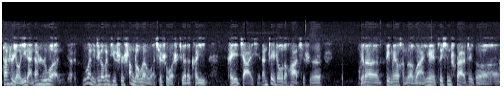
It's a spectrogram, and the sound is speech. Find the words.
但是有一点，但是如果呃如果你这个问题是上周问我，其实我是觉得可以可以加一些，但这周的话，其实觉得并没有很乐观，因为最新出来的这个。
